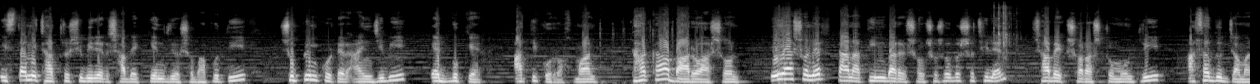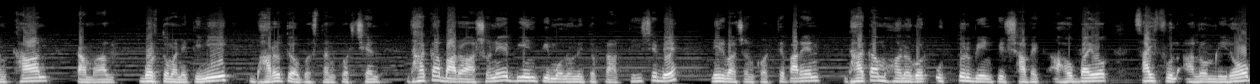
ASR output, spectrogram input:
ইসলামী ছাত্র শিবিরের সাবেক কেন্দ্রীয় সভাপতি, সুপ্রিম কোর্টের আইনজীবী, অ্যাডভোকেট আতিকুর রহমান। ঢাকা বারো আসন। এই আসনের টানা তিনবারের সংসদ সদস্য ছিলেন সাবেক স্বরাষ্ট্রমন্ত্রী আসাদুজ্জামান খান, কামাল। বর্তমানে তিনি ভারতে অবস্থান করছেন। ঢাকা বারো আসনে বিএনপি মনোনীত প্রার্থী হিসেবে নির্বাচন করতে পারেন ঢাকা মহানগর উত্তর বিএনপির সাবেক আহ্বায়ক সাইফুল আলম নীরব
